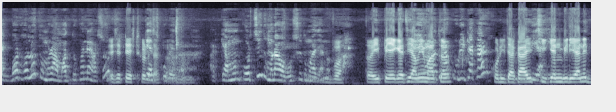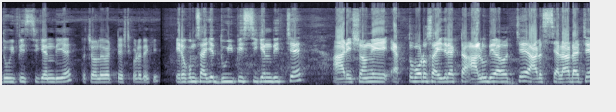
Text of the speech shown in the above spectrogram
একবার হলো তোমরা আমার দোকানে আসো এসে টেস্ট করে দেখো। আর কেমন করছি তোমরা অবশ্যই তোমরা জানো। বাহ তো এই পেয়ে গেছি আমি মাত্র। কুড়ি টাকার কুড়ি টাকায় চিকেন বিরিয়ানি দুই পিস চিকেন দিয়ে। তো চলো এবার টেস্ট করে দেখি। এরকম সাইজের দুই পিস চিকেন দিচ্ছে। আর এর সঙ্গে এত বড় সাইজের একটা আলু দেওয়া হচ্ছে আর স্যালাড আছে।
